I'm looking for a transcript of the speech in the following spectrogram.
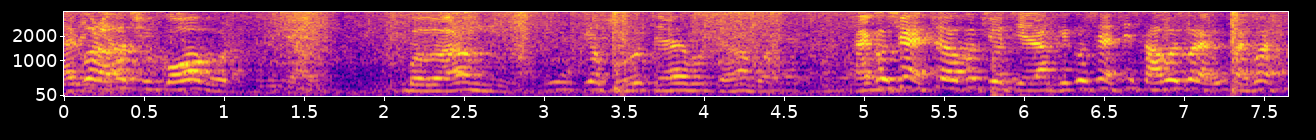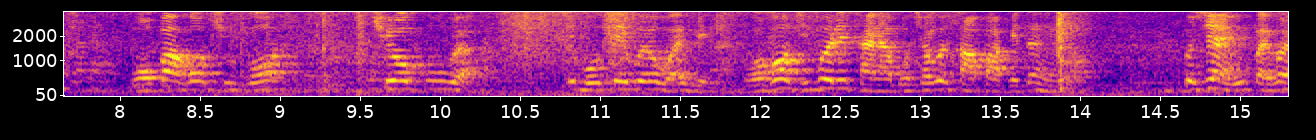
哎，个人要出国啊无啦？无啊，要出好食好食啊无。哎，搁现在最后搁招一个人，去搁现在这三位过来五百块，五百块出锅，超久啊！你无底尾我无一平，五块一尾你赚啊无超过三百，给等下无？搁现在五百块。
